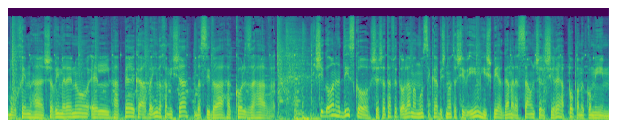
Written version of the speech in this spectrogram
ברוכים השבים אלינו אל הפרק ה-45 בסדרה הכל זהב. שגעון הדיסקו ששטף את עולם המוסיקה בשנות ה-70 השפיע גם על הסאונד של שירי הפופ המקומיים.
